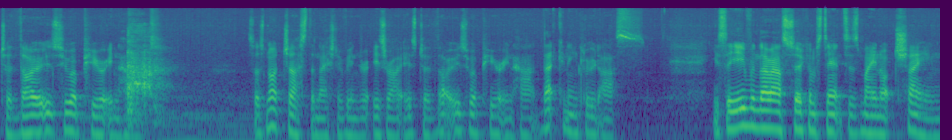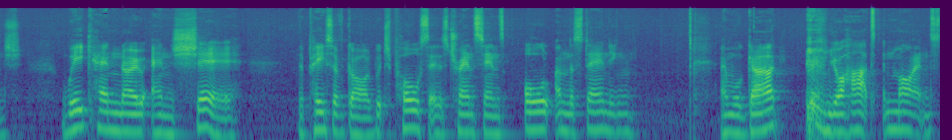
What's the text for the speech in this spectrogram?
to those who are pure in heart. So it's not just the nation of Israel, it's to those who are pure in heart. That can include us. You see, even though our circumstances may not change, we can know and share the peace of God, which Paul says transcends all understanding and will guard your heart and minds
